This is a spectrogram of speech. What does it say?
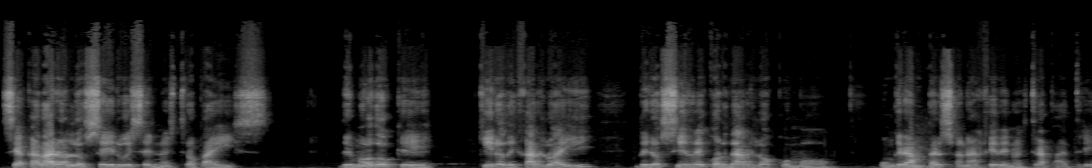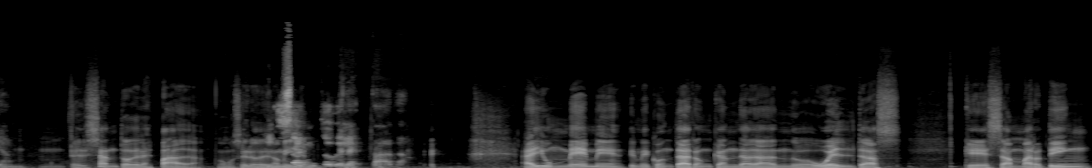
se acabaron los héroes en nuestro país. De modo que quiero dejarlo ahí, pero sí recordarlo como un gran personaje de nuestra patria. El santo de la espada, como se lo denomina. El santo de la espada. Hay un meme que me contaron que anda dando vueltas, que es San Martín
